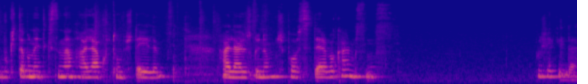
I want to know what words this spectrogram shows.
bu kitabın etkisinden hala kurtulmuş değilim. Hala üzgünüm. Şu postitlere bakar mısınız? Bu şekilde.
